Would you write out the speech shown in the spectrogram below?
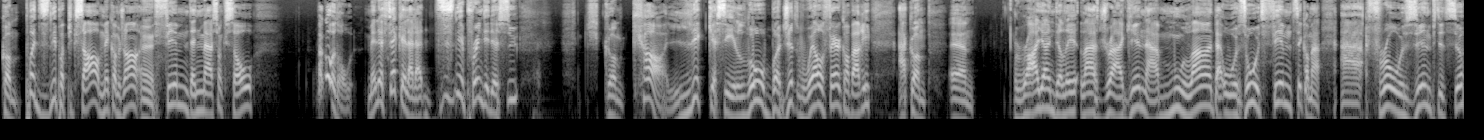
comme pas Disney, pas Pixar, mais comme genre un film d'animation qui sort, pas gros drôle. Mais le fait que la, Disney print est dessus, je suis comme calique que c'est low budget welfare comparé à comme euh, Ryan the Last Dragon, à Mulan, pis aux autres films, tu sais, comme à, Frozen pis tout ça.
